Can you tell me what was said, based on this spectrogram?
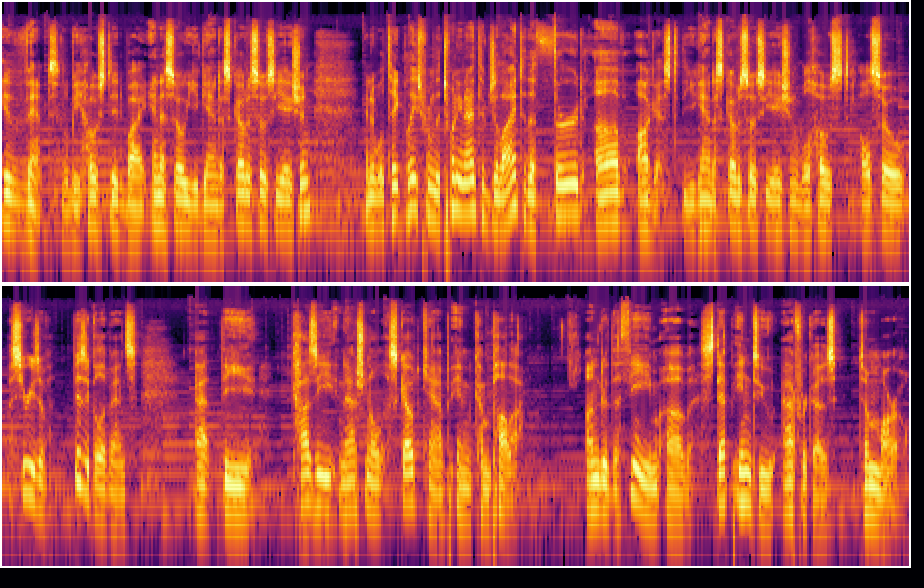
event. It'll be hosted by NSO Uganda Scout Association, and it will take place from the 29th of July to the 3rd of August. The Uganda Scout Association will host also a series of physical events at the Kaazi National Scout Camp in Kampala under the theme of Step Into Africa's Tomorrow.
